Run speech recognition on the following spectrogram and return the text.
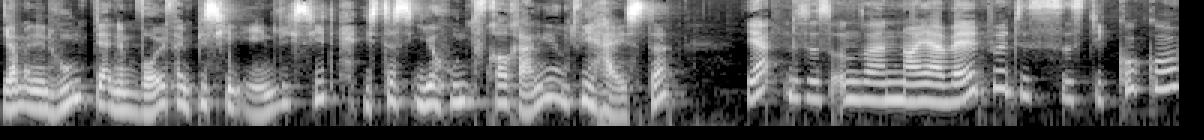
wir haben einen Hund, der einem Wolf ein bisschen ähnlich sieht. Ist das Ihr Hund, Frau Range, und wie heißt er? Ja, das ist unser neuer Welpe. Das ist die Coco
